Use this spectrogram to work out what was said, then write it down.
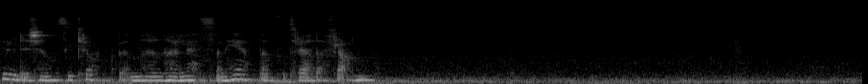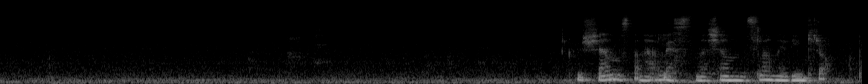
hur det känns i kroppen när den här ledsenheten får träda fram. Hur känns den här ledsna känslan i din kropp?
